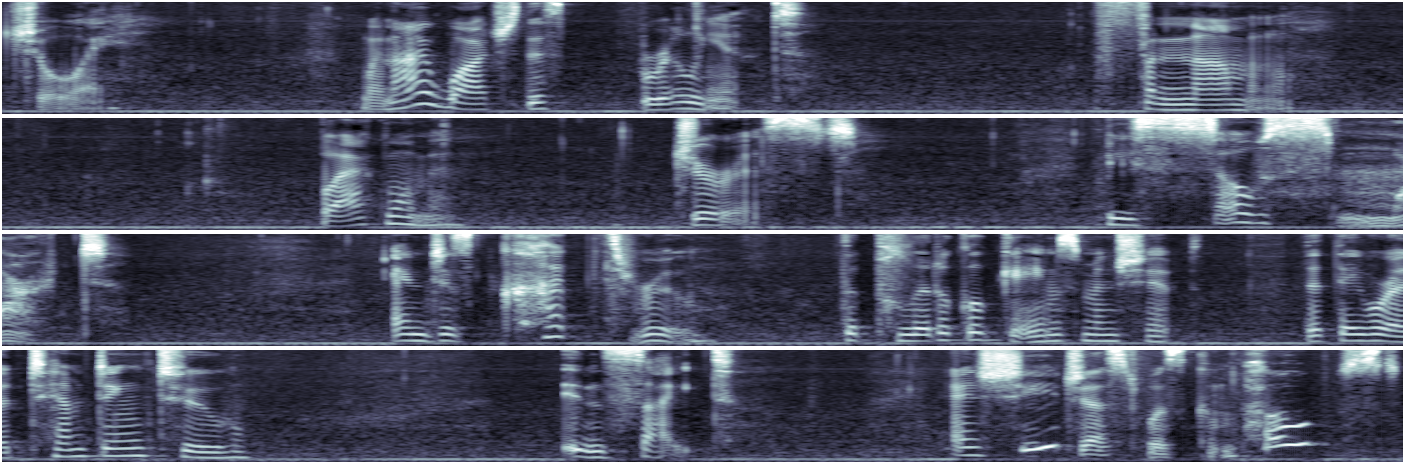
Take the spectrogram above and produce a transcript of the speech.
joy when I watched this brilliant, phenomenal black woman, jurist, be so smart and just cut through the political gamesmanship that they were attempting to incite. And she just was composed.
